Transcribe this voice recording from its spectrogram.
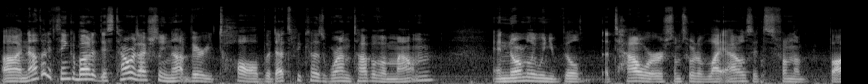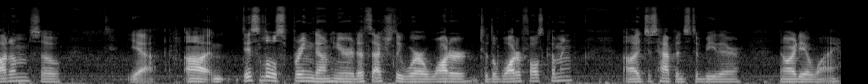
Uh, now that I think about it, this tower is actually not very tall, but that's because we're on top of a mountain. And normally when you build a tower or some sort of lighthouse, it's from the bottom, so yeah. Uh, this little spring down here, that's actually where water to the waterfall's coming. Uh, it just happens to be there. No idea why.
